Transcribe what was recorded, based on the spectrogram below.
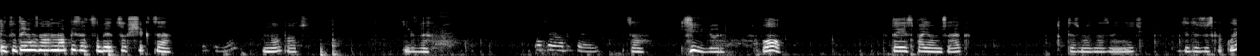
Ej, tutaj można napisać sobie, co się chce. No, patrz. XD. Co ja napisałem? Co? Igor. O! Tutaj jest pajączek. A też można zmienić. Tutaj też wyskakuje.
